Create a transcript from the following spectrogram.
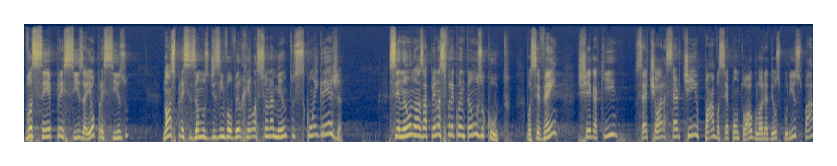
Você precisa, eu preciso, nós precisamos desenvolver relacionamentos com a igreja. Senão nós apenas frequentamos o culto. Você vem, chega aqui, sete horas certinho, pá, você é pontual, glória a Deus por isso, pá,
